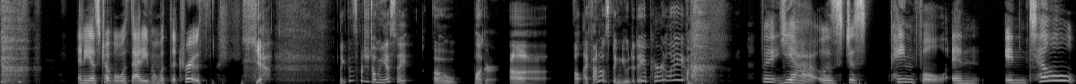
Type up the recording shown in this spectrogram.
And he has trouble with that even with the truth. yeah. Like, this is what you told me yesterday. Oh, bugger. Uh, well, I found out something new today, apparently. But yeah, it was just painful. And until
